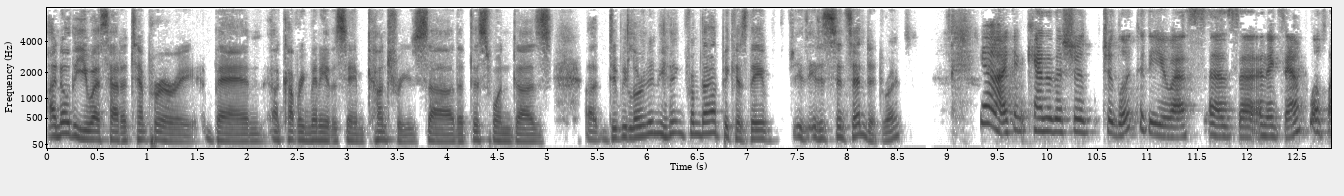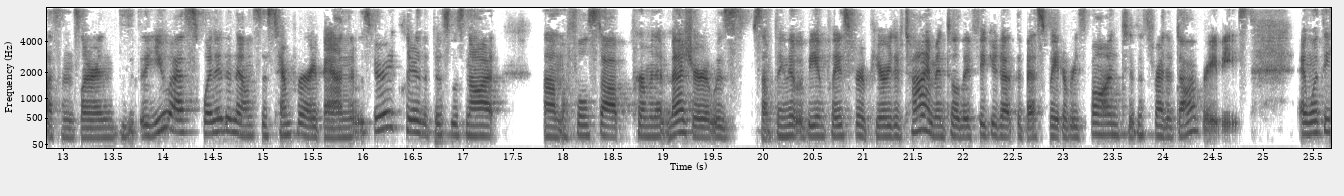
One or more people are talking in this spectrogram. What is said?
I know the U.S. had a temporary ban uh, covering many of the same countries uh, that this one does. Uh, did we learn anything from that? Because they've it, it has since ended, right? Yeah, I think Canada should should look to the U.S. as a, an example of lessons learned. The U.S. when it announced this temporary ban, it was very clear that this was not um, a full stop permanent measure. It was something that would be in place for a period of time until they figured out the best way to respond to the threat of dog rabies. And what the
